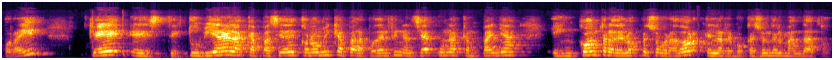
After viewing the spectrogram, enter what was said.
por ahí que este, tuviera la capacidad económica para poder financiar una campaña en contra de López Obrador en la revocación del mandato.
